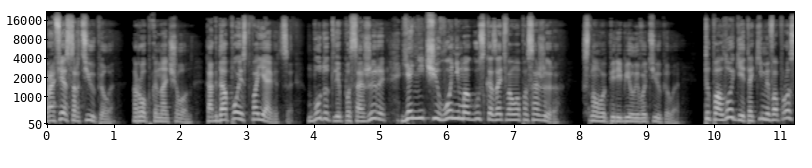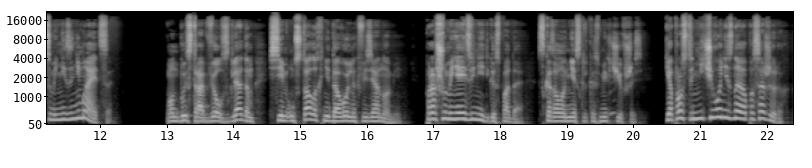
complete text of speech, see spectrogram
«Профессор Тьюпела», — робко начал он, — «когда поезд появится, будут ли пассажиры?» «Я ничего не могу сказать вам о пассажирах», — снова перебил его Тьюпела. «Топология такими вопросами не занимается. Он быстро обвел взглядом семь усталых, недовольных физиономий. «Прошу меня извинить, господа», — сказал он, несколько смягчившись. «Я просто ничего не знаю о пассажирах».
